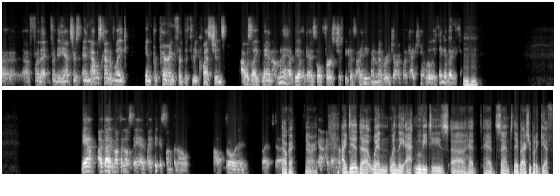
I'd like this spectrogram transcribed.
uh, uh, for that for the answers, and that was kind of like in preparing for the three questions. I was like, man, I'm gonna have the other guys go first just because I need my memory jog. Like, I can't really think of anything. Mm-hmm. Yeah, I got nothing else to add. If I think of something, I'll I'll throw it in. But uh, Okay. All right. Yeah, I I did uh, when when the at movie tees uh, had had sent. They actually put a GIF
